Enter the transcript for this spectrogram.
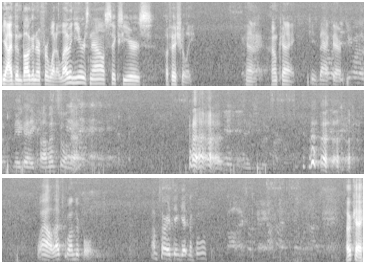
yeah, I've been bugging her for what, 11 years now, six years officially. Yeah, okay. She's back Ella, there. Did you want to make any comments on that? Wow, that's wonderful. I'm sorry I didn't get in the bulletin. Okay.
